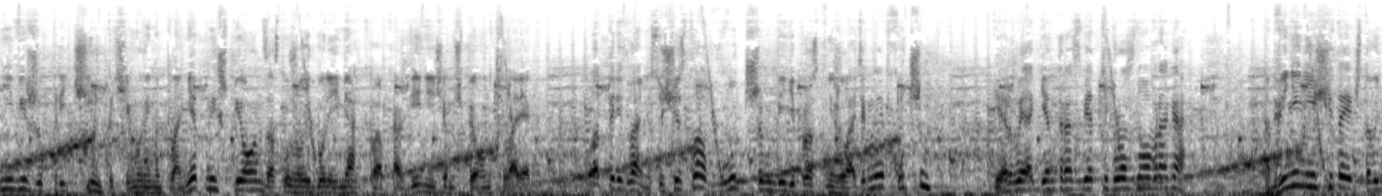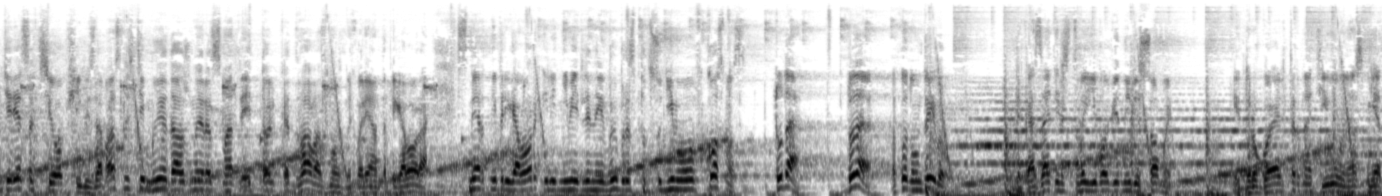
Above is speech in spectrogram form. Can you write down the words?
Не вижу причин, почему инопланетный шпион заслуживает более мягкого обхождения, чем шпион-человек. Вот перед вами существо в лучшем виде просто нежелательное, в худшем – первый агент разведки грозного врага. Обвинение считает, что в интересах всеобщей безопасности мы должны рассмотреть только два возможных варианта приговора. Смертный приговор или немедленный выброс подсудимого в космос. Туда, туда, откуда он прибыл. Доказательства его вины весомы. И другой альтернативы у нас нет.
